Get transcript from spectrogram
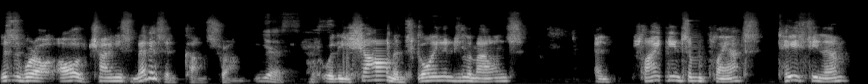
this is where all, all of Chinese medicine comes from. Yes. With these shamans going into the mountains and finding some plants, tasting them,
